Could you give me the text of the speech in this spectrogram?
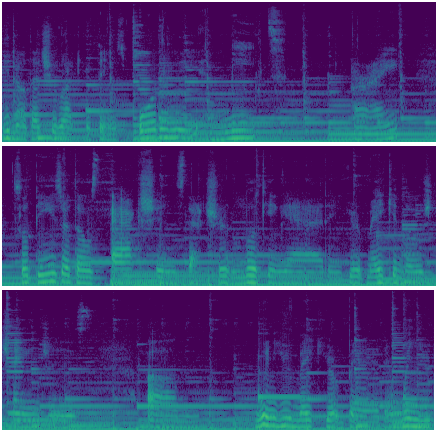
You know that you like your things orderly and neat. All right? So these are those actions that you're looking at and you're making those changes um, when you make your bed and when you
